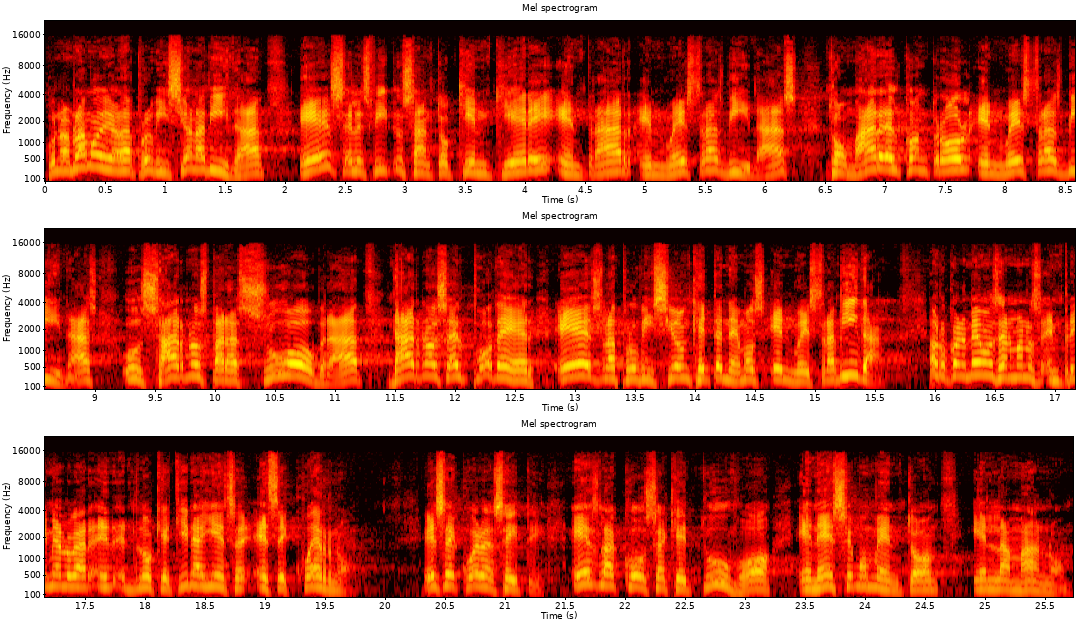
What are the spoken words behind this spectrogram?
Cuando hablamos de la provisión a vida, es el Espíritu Santo quien quiere entrar en nuestras vidas, tomar el control en nuestras vidas, usarnos para su obra, darnos el poder, es la provisión que tenemos en nuestra vida. Ahora, cuando vemos, hermanos, en primer lugar, eh, eh, lo que tiene ahí es ese cuerno. Ese cuero de aceite es la cosa que tuvo en ese momento en la mano.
